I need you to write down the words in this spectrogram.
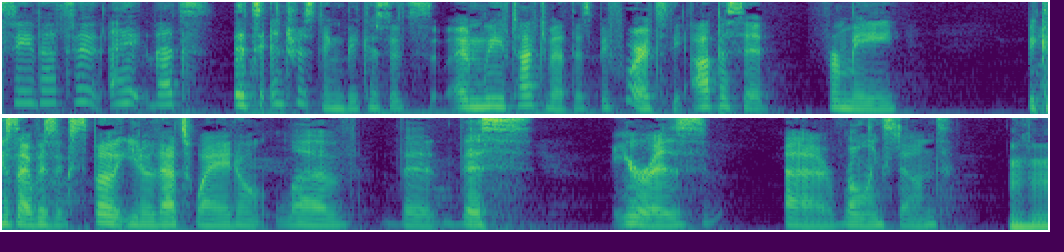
See, that's it. I, that's it's interesting because it's, and we've talked about this before. It's the opposite for me because I was exposed. You know, that's why I don't love the this era's uh, Rolling Stones, mm-hmm.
